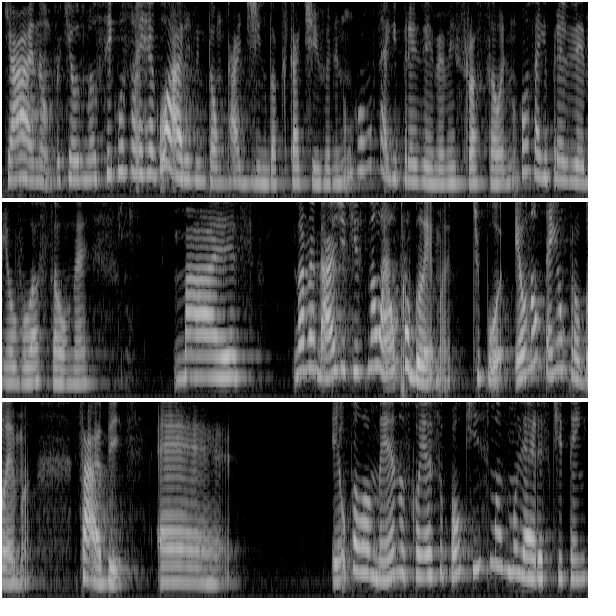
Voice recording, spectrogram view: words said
Que, ah, não, porque os meus ciclos são irregulares, então, tadinho do aplicativo. Ele não consegue prever minha menstruação, ele não consegue prever minha ovulação, né? Mas na verdade que isso não é um problema. Tipo, eu não tenho um problema, sabe? É... Eu, pelo menos, conheço pouquíssimas mulheres que têm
